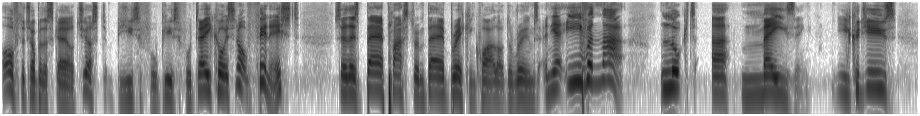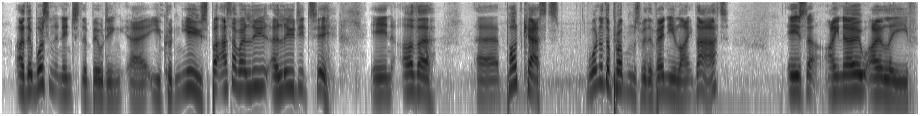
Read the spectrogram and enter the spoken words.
off the top of the scale, just beautiful, beautiful decor. It's not finished, so there's bare plaster and bare brick in quite a lot of the rooms, and yet even that looked amazing you could use. Uh, there wasn't an inch of the building uh, you couldn't use. But as I've allu- alluded to in other uh, podcasts, one of the problems with a venue like that is that I know I leave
